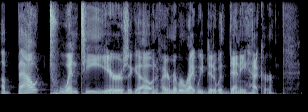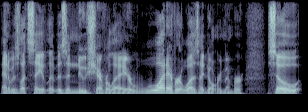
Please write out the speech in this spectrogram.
about 20 years ago. And if I remember right, we did it with Denny Hecker. And it was, let's say, it was a new Chevrolet or whatever it was. I don't remember. So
